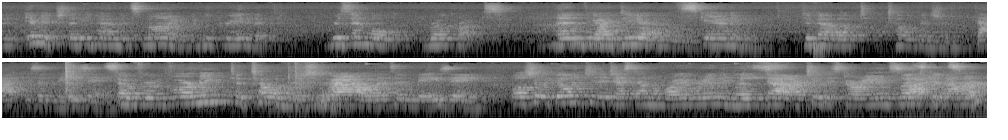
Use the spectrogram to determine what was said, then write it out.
the image that he had in his mind when he created it, resembled row crops. And the idea of oh. scanning developed television. That is amazing. So from farming to television. Wow, that's amazing. Well, should we go into the Just Down Memorial Room and meet uh, our two historians, Let's Scott and.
